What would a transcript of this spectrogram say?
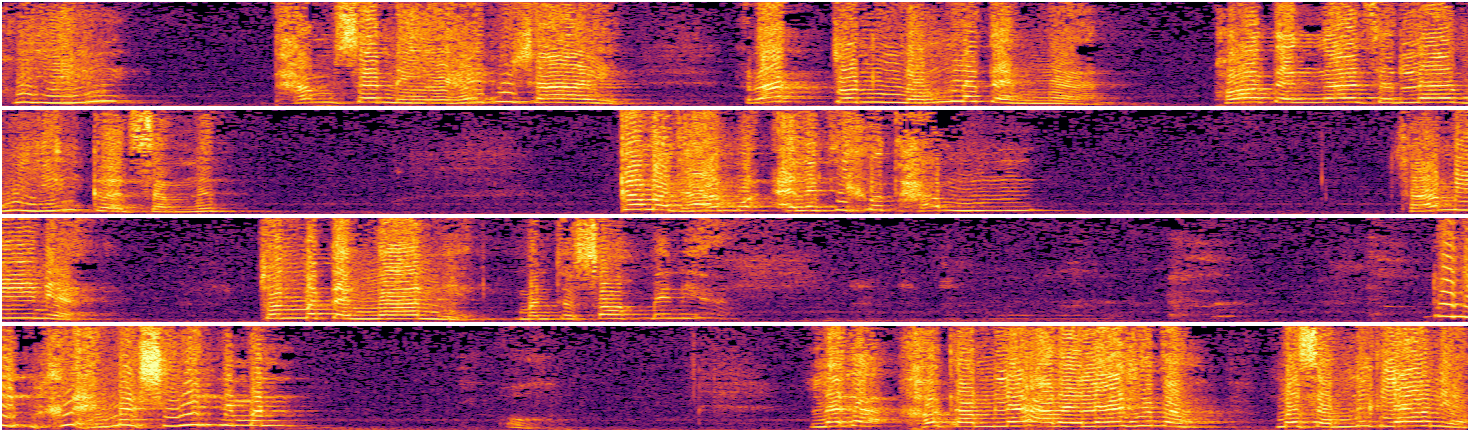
ผู้หญิงทำเสน่ห์ให้ผู้ชาย รักจนหลงและแต่งงาน พอแต่งงานเสร็จแล้วผู้หญิงเกิดสำนึก ก็มาถามว่าอะไรที่เขาทำสามีเนี่ย จนมาแต่งงานเนี่ย มันจะซอกไหมเนี่ยดูดิคือเห็นไหมชีวิตเนี่ยมัน โอ้แล้วก็เขาทำแล้วอะไรแล้วใช่ปะมาสำนึกแล้วเนี่ย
